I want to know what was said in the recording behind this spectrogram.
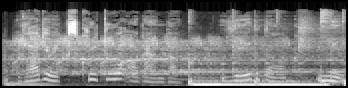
Radio X Kulturagenda. Jeden Tag mehr.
